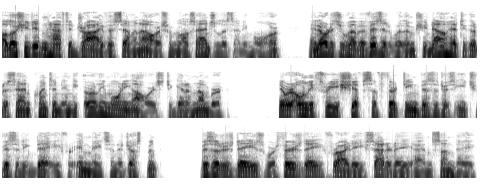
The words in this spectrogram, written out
Although she didn't have to drive the seven hours from Los Angeles anymore, in order to have a visit with him, she now had to go to San Quentin in the early morning hours to get a number. There were only three shifts of 13 visitors each visiting day for inmates in adjustment. Visitors' days were Thursday, Friday, Saturday, and Sunday.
